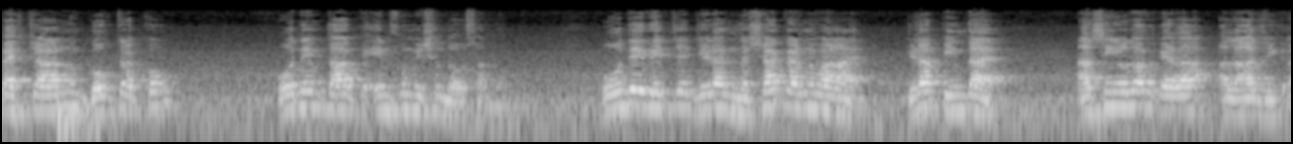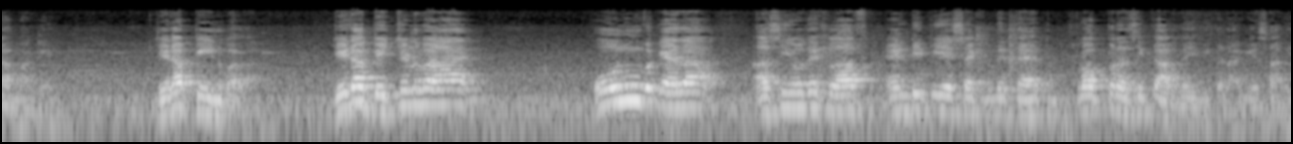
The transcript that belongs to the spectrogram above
ਪਹਿਚਾਣ ਨੂੰ ਗੁਪਤ ਰੱਖੋ, ਉਹਦੇ ਮੁਤਾਬਕ ਇਨਫੋਰਮੇਸ਼ਨ ਦਿਓ ਸਾਨੂੰ। ਉਹਦੇ ਵਿੱਚ ਜਿਹੜਾ ਨਸ਼ਾ ਕਰਨ ਵਾਲਾ ਹੈ, ਜਿਹੜਾ ਪੀਂਦਾ ਹੈ, ਅਸੀਂ ਉਹਦਾ ਬਕਾਇਦਾ ਇਲਾਜ ਵੀ ਕਰਾਵਾਂਗੇ। ਜਿਹੜਾ ਪੀਣ ਵਾਲਾ, ਜਿਹੜਾ ਵੇਚਣ ਵਾਲਾ ਹੈ, ਉਹਨੂੰ ਬਕਾਇਦਾ ਅਸੀਂ ਉਹਦੇ ਖਿਲਾਫ ਐਨਡੀਪੀਐਸ ਐਕਟ ਦੇ ਤਹਿਤ ਪ੍ਰੋਪਰ ਅਸੀਂ ਕਾਰਵਾਈ ਵੀ ਕਰਾਂਗੇ ਸਾਰੀ।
